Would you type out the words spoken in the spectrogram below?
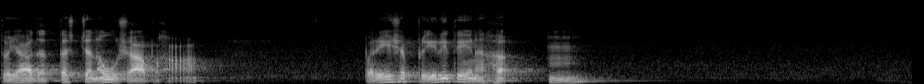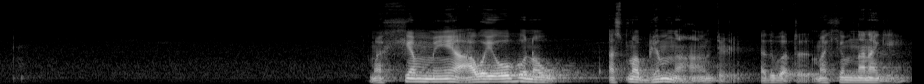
ತ್ವಯಾ ದತ್ತಶ್ಚ ನೌ ಶಾಪ. ಪರೇಶ ಪ್ರೇರಿತೇನ. ಮಹ್ಯಂ ಮೇ ಆವಯೋ ನೌ ಅಸ್ಮಭ್ಯಂ ನಹ ಅಂತೇಳಿ. ಅದು ಬರ್ತದೆ. ಮಹ್ಯಂ ನನಗೆ.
